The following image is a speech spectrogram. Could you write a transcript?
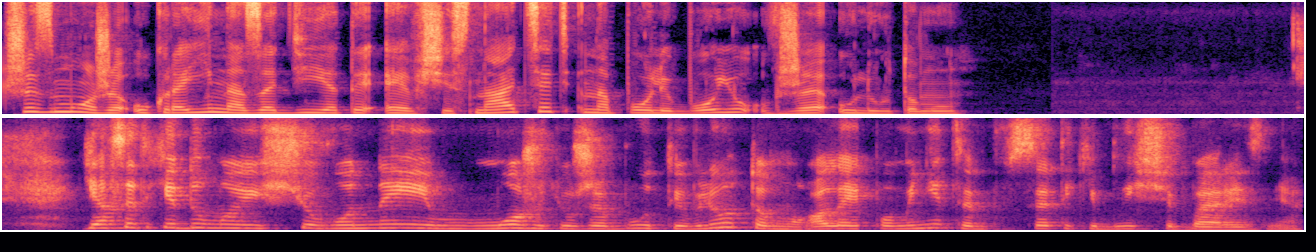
Чи зможе Україна задіяти F-16 на полі бою вже у лютому? Я все-таки думаю, що вони можуть уже бути в лютому, але по мені це все-таки ближче березня.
